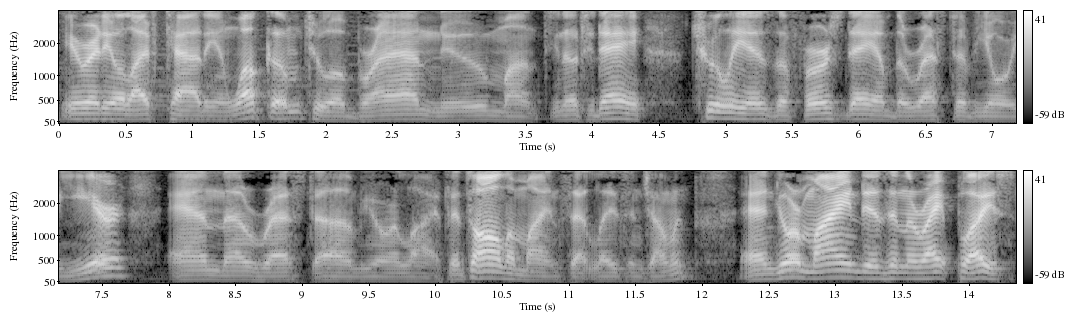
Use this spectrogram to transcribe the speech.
your radio life caddy, and welcome to a brand new month. You know, today truly is the first day of the rest of your year and the rest of your life. It's all a mindset, ladies and gentlemen. And your mind is in the right place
